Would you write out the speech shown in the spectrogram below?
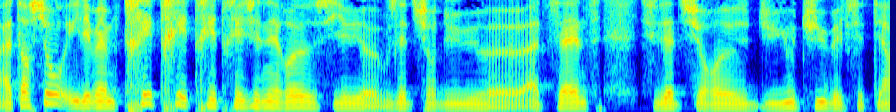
Attention, il est même très très très très généreux si euh, vous êtes sur du euh, AdSense, si vous êtes sur du YouTube, etc.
